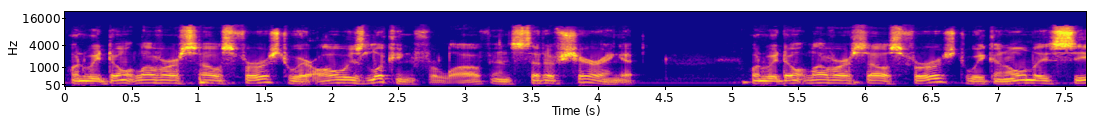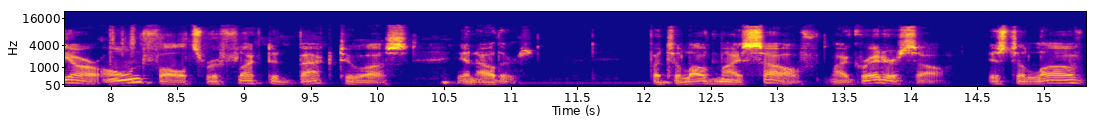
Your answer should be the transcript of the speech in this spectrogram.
When we don't love ourselves first, we're always looking for love instead of sharing it. When we don't love ourselves first, we can only see our own faults reflected back to us in others. But to love myself, my greater self, is to love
